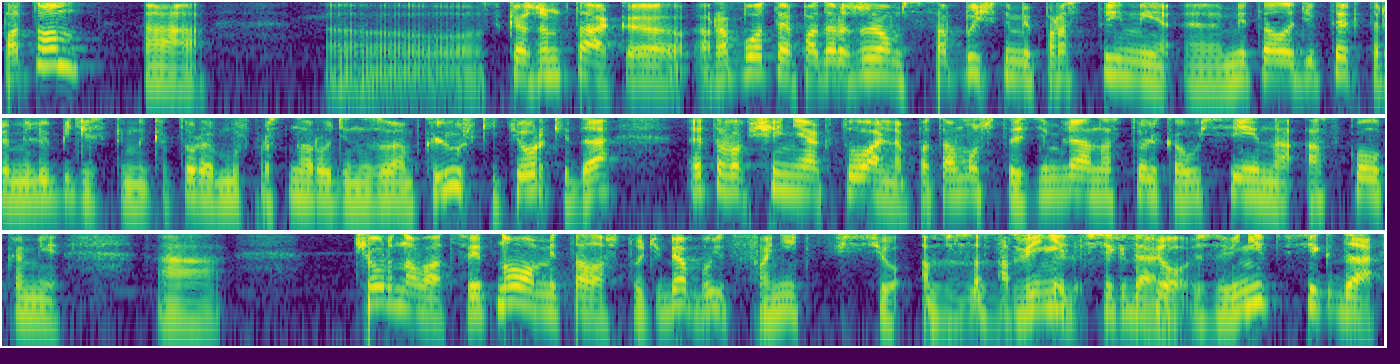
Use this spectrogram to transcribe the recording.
Потом Э, скажем так, э, работая под ржевом с обычными простыми э, металлодетекторами любительскими, которые мы в простонародье называем клюшки, терки, да, это вообще не актуально, потому что земля настолько усеяна осколками а, черного цветного металла, что у тебя будет фонить все. Звенит всегда. Все, звенит всегда.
